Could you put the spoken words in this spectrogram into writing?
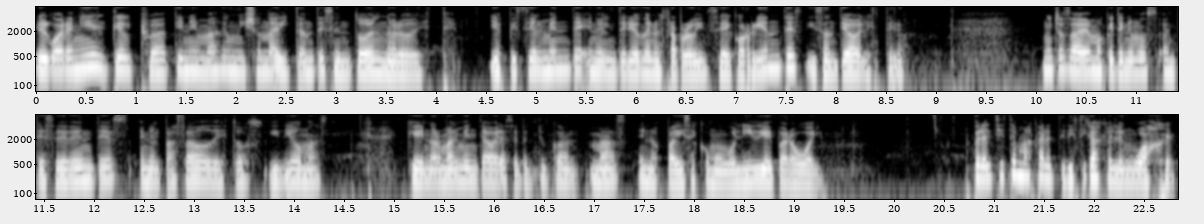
El guaraní y el quechua tienen más de un millón de habitantes en todo el noroeste y especialmente en el interior de nuestra provincia de Corrientes y Santiago del Estero. Muchos sabemos que tenemos antecedentes en el pasado de estos idiomas, que normalmente ahora se practican más en los países como Bolivia y Paraguay. Pero existen más características que el lenguaje,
